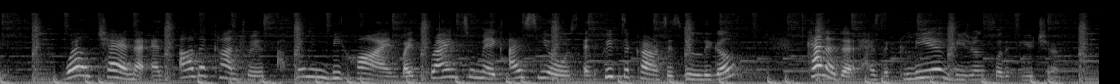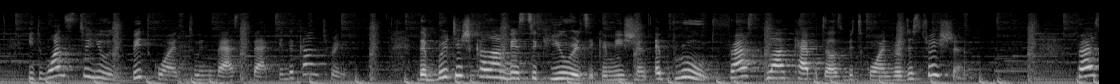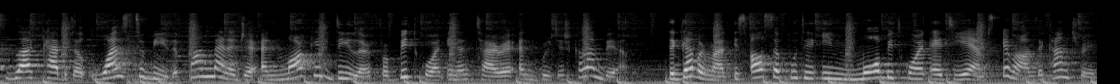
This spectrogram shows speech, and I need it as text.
While China and other countries are falling behind by trying to make ICOs and cryptocurrencies illegal, Canada has a clear vision for the future. It wants to use Bitcoin to invest back in the country. The British Columbia Security Commission approved First Block Capital's Bitcoin registration. First Block Capital wants to be the fund manager and market dealer for Bitcoin in Ontario and British Columbia. The government is also putting in more Bitcoin ATMs around the country.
